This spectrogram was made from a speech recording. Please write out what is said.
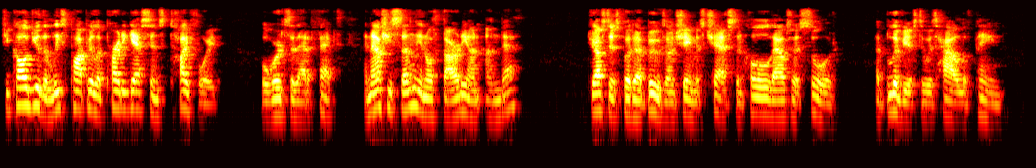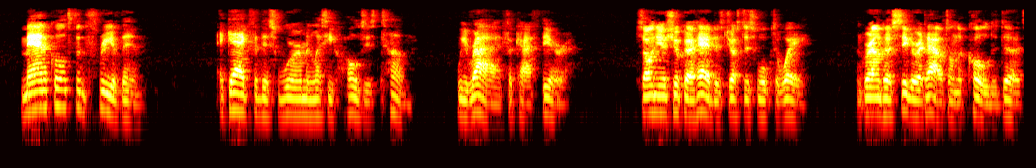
She called you the least popular party guest since typhoid, or words to that effect, and now she's suddenly an authority on undeath? Justice put her boot on Seamus' chest and hauled out her sword oblivious to his howl of pain. Manacles for the three of them. A gag for this worm unless he holds his tongue. We ride for Kythera. Sonia shook her head as Justice walked away, and ground her cigarette out on the cold dirt.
